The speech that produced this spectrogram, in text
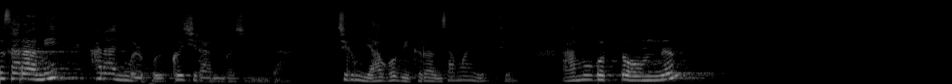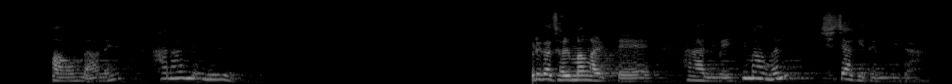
그 사람이 하나님을 볼 것이라는 것입니다. 지금 야곱이 그런 상황이지요. 아무것도 없는 마음 안에 하나님을 우리가 절망할 때 하나님의 희망은 시작이 됩니다.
